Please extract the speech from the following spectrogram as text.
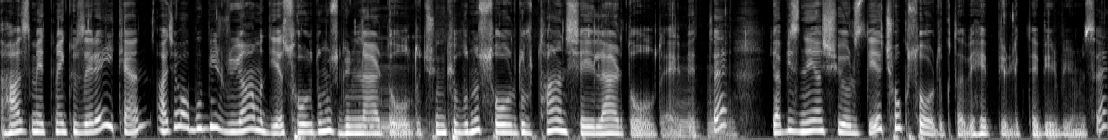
hazmetmek üzereyken acaba bu bir rüya mı diye sorduğumuz günler de oldu. Çünkü bunu sordurtan şeyler de oldu elbette. Ya biz ne yaşıyoruz diye çok sorduk tabii hep birlikte birbirimize.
